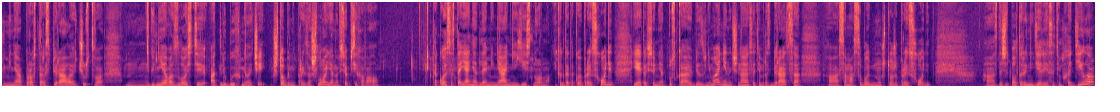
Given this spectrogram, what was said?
меня просто распирало чувство гнева, злости от любых мелочей. Что бы ни произошло, я на все психовала. Такое состояние для меня не есть норма. И когда такое происходит, я это все не отпускаю без внимания, начинаю с этим разбираться а, сама с собой, ну что же происходит. А, значит, полторы недели я с этим ходила,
